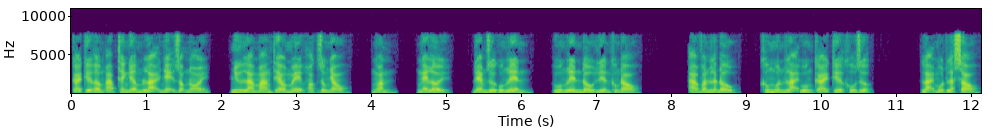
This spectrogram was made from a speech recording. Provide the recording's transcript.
Cái kia ấm áp thanh âm lại nhẹ giọng nói, như là mang theo mê hoặc giống nhau, ngoan, nghe lời, đem rửa uống lên, uống lên đầu liền không đau. A Văn lắc đầu, không muốn lại uống cái kia khổ dược. Lại một lát sau,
